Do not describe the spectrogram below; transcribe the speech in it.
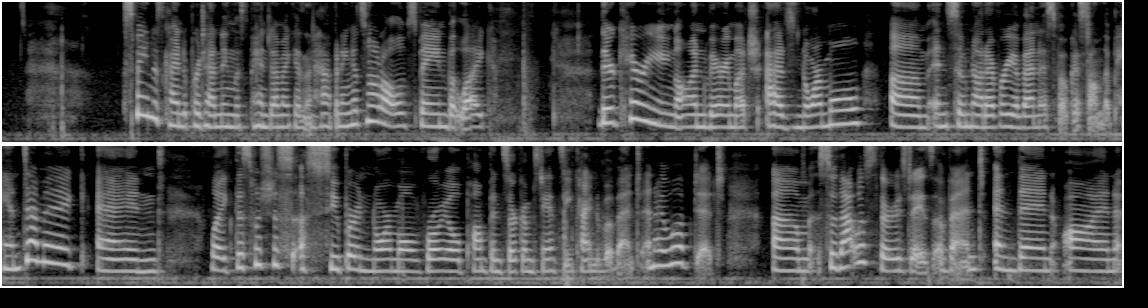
Spain is kind of pretending this pandemic isn't happening. It's not all of Spain, but like they're carrying on very much as normal. Um, and so not every event is focused on the pandemic and like, this was just a super normal, royal pomp and circumstancey kind of event, and I loved it. Um, so that was Thursday's event, and then on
